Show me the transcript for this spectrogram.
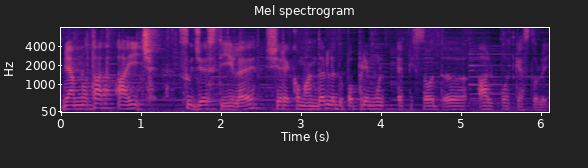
Mi-am notat aici sugestiile și recomandările după primul episod uh, al podcastului.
